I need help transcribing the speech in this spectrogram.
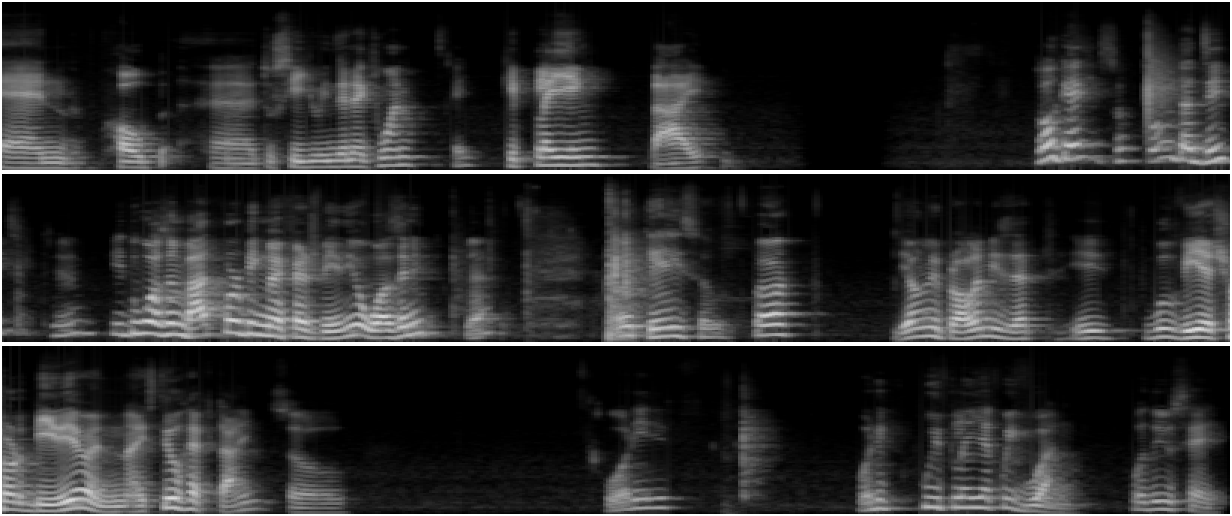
and hope uh, to see you in the next one. Okay? Keep playing. Bye. Okay, so well, that's it. Yeah. It wasn't bad for being my first video, wasn't it? Yeah. Okay, so uh, the only problem is that it will be a short video and I still have time, so what if What if we play a quick one? What do you say?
